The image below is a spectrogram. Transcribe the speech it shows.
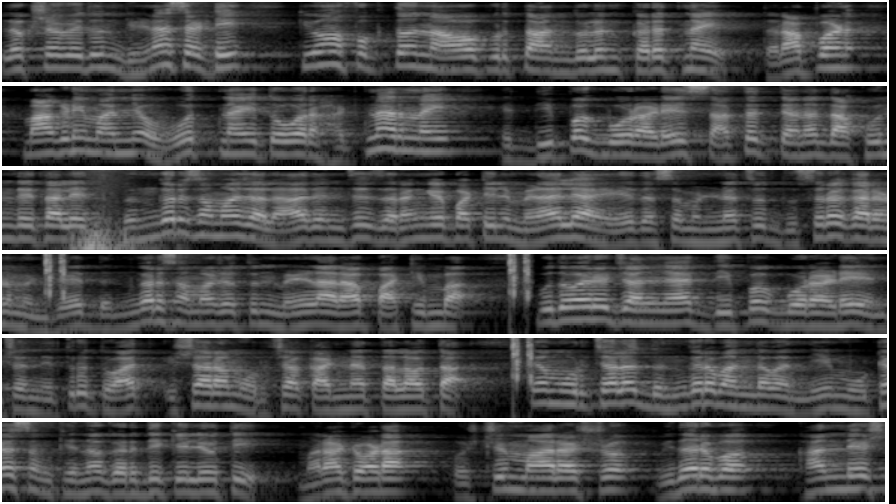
लक्ष वेधून घेण्यासाठी किंवा फक्त नावापुरतं आंदोलन करत नाही तर आपण मागणी मान्य होत नाही तोवर हटणार नाही हे दीपक बोराडे सातत्यानं दाखवून देत आले धनगर समाजाला त्यांचे जरंगे पाटील मिळाले आहेत असं म्हणण्याचं दुसरं कारण म्हणजे धनगर समाजातून मिळणारा पाठिंबा. बुधवारी जालन्यात दीपक बोराडे यांच्या नेतृत्वात इशारा मोर्चा काढण्यात आला होता. त्या मोर्चाला धनगर बांधवांनी मोठ्या संख्येनं गर्दी केली होती. मराठवाडा पश्चिम महाराष्ट्र विदर्भ खानदेश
